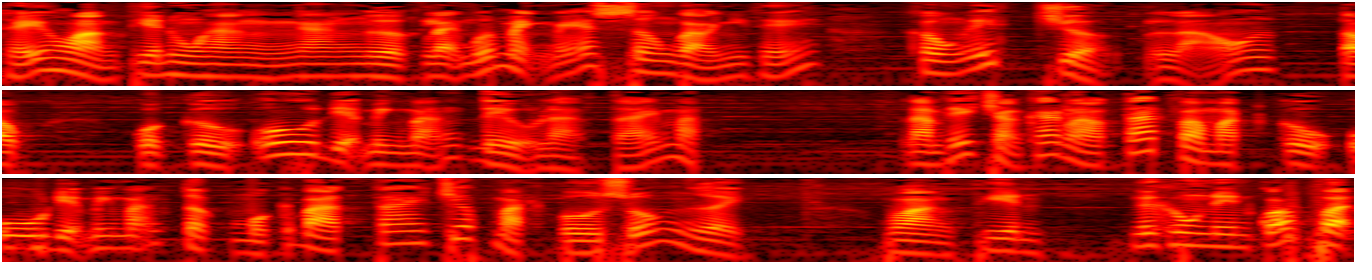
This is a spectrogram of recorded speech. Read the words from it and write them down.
Thấy Hoàng Thiên hung hăng ngang ngược lại muốn mạnh mẽ xông vào như thế, không ít trưởng lão tộc của cửu u địa minh mãng đều là tái mặt. Làm thế chẳng khác nào tát vào mặt cửu u địa minh mãng tộc một cái bà tai trước mặt vô số người. Hoàng Thiên Ngươi không nên quá phận,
